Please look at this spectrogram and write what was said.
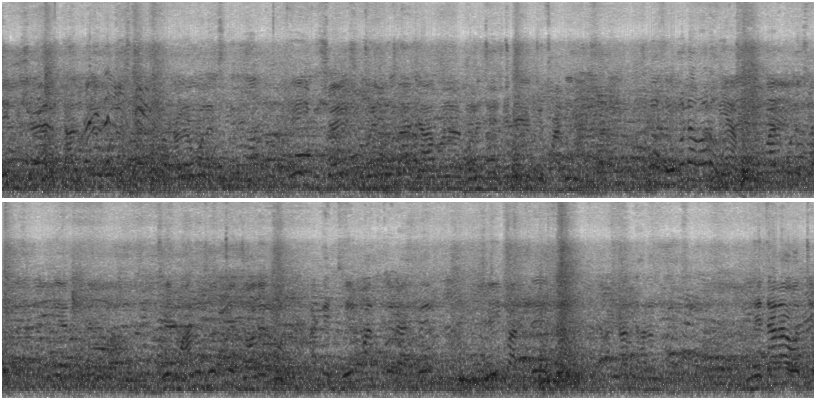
এই বিষয়ে কালকে বলেছি সকালেও বলেছি এই বিষয়ে শুভেন্দুরা যা বলার বলেছে, সেটা হচ্ছে পার্টি না আমি যে মানুষ হচ্ছে জলের তাকে যে পাত্রে রাখবেন, সেই পাত্রে টাকা ধারণ করবে নেতারা হচ্ছে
